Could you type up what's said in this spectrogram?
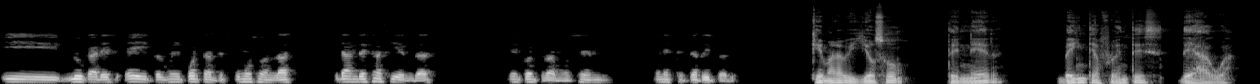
y lugares e hitos muy importantes como son las grandes haciendas que encontramos en, en este territorio. Qué maravilloso tener 20 afluentes de agua,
